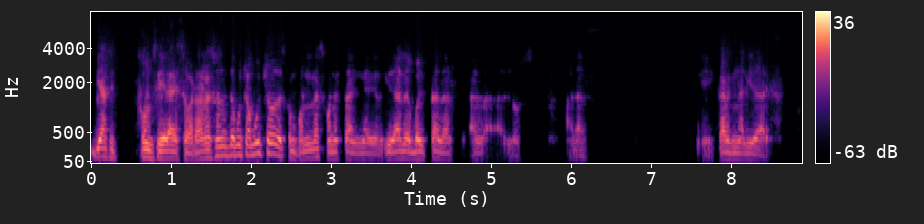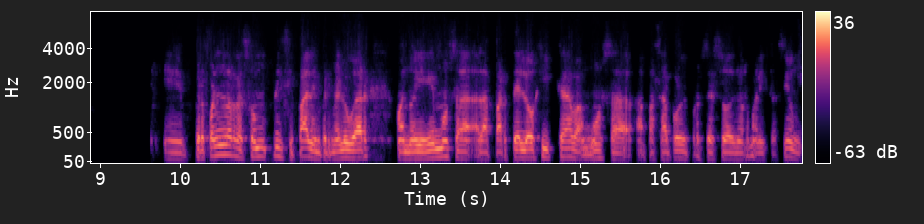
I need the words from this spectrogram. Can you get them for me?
ya considera eso, ¿verdad? Relaciones de mucho a mucho, descomponerlas con esta en medio y darle vuelta a las, a, los, a las eh, cardinalidades. Eh, pero ¿cuál es la razón principal? En primer lugar, cuando lleguemos a, la parte lógica, vamos a, pasar por el proceso de normalización.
